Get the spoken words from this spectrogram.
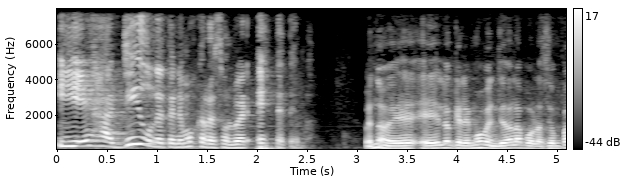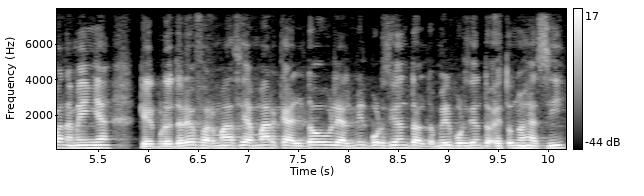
Y es allí donde tenemos que resolver este tema. Bueno, es, lo que le hemos vendido a la población panameña, que el propietario de farmacia marca el doble, al mil por ciento, al dos mil por ciento. Esto no es así.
